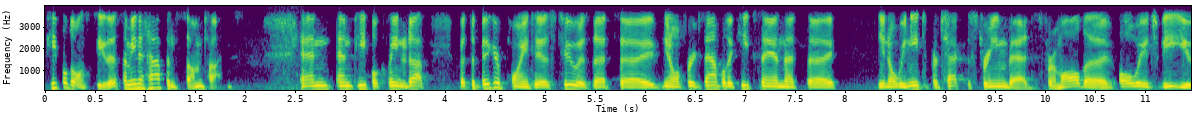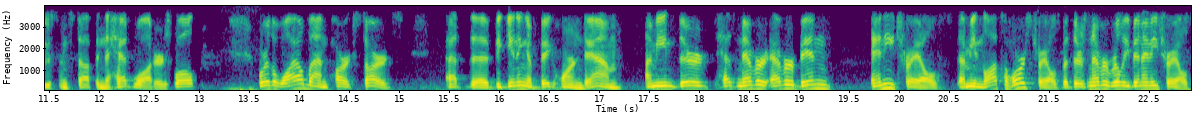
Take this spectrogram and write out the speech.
people don't see this. I mean, it happens sometimes. And, and people clean it up. But the bigger point is too, is that, uh, you know, for example, they keep saying that, uh, you know, we need to protect the stream beds from all the OHV use and stuff in the headwaters. Well, where the wildland park starts at the beginning of Bighorn Dam, I mean, there has never ever been any trails. I mean, lots of horse trails, but there's never really been any trails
